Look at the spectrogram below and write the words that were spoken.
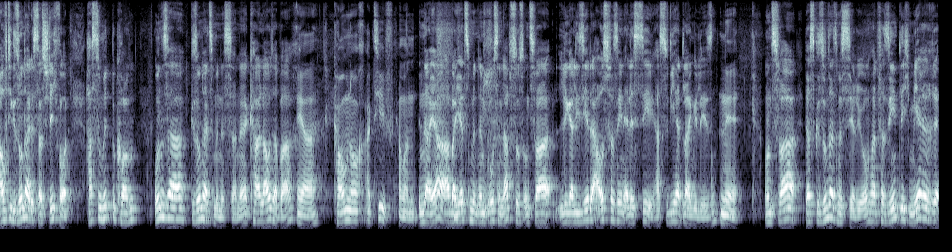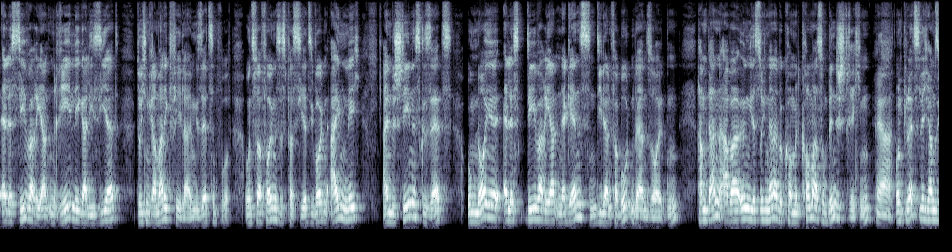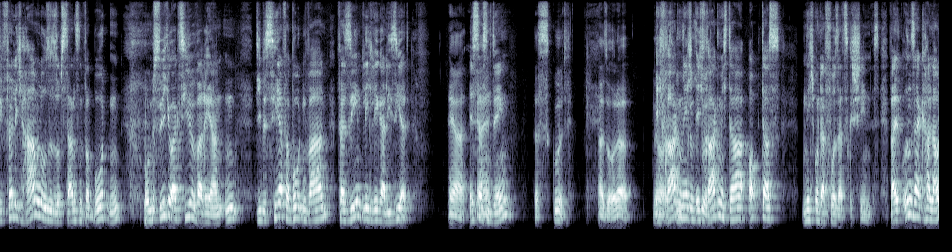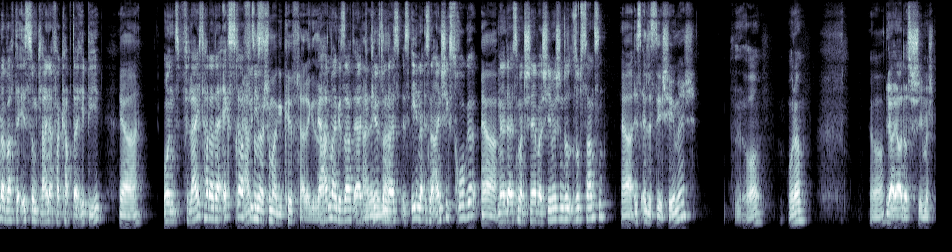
Auf die Gesundheit ist das Stichwort. Hast du mitbekommen, unser Gesundheitsminister, ne, Karl Lauterbach. Ja, kaum noch aktiv, kann man. Naja, aber jetzt mit einem großen Lapsus und zwar legalisiert er aus Versehen LSD. Hast du die Headline gelesen? Nee. Und zwar, das Gesundheitsministerium hat versehentlich mehrere LSD-Varianten relegalisiert durch einen Grammatikfehler im Gesetzentwurf. Und zwar folgendes ist passiert. Sie wollten eigentlich ein bestehendes Gesetz um neue LSD-Varianten ergänzen, die dann verboten werden sollten, haben dann aber irgendwie das durcheinander bekommen mit Kommas und Bindestrichen. Ja. Und plötzlich haben sie völlig harmlose Substanzen verboten und psychoaktive Varianten, die bisher verboten waren, versehentlich legalisiert. Ja. Ist geil. das ein Ding? Das ist gut. Also, oder? Ja, ich frage mich, ich frage mich da, ob das nicht unter Vorsatz geschehen ist. Weil unser Karl Lauterbach, der ist so ein kleiner verkappter Hippie. Ja. Und vielleicht hat er da extra Er hat für sogar schon mal gekifft, hat er gesagt. Er hat mal gesagt, er hat Hat er gekifft und gesagt. da ist, ist eh eine, ist eine Einstiegsdroge. Ja. Ne, da ist man schnell bei chemischen Substanzen. ja, ist LSD chemisch? Ja, oder? Ja. Ja, ja, das ist chemisch.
